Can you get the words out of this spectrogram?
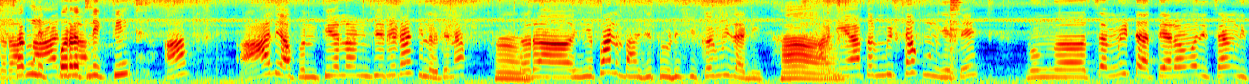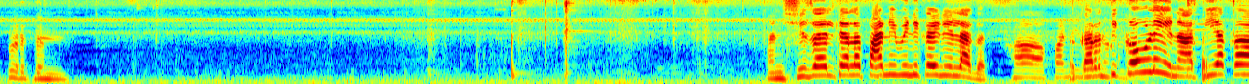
तर आता चांगली आधी- परतली का ती आ? आधी आपण तेल आणि जिरे टाकले होते ना हा. तर अं, ही पण भाजी थोडीशी कमी झाली हा. आणि आता मीठ टाकून घेते मग अं, च- मीठ तेलामध्ये चांगली परत हम्म. आणि शिजायला त्याला पाणी बिणी काही नाही लागत हा पाणी कारण ती कवळी आहे ना ती एका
